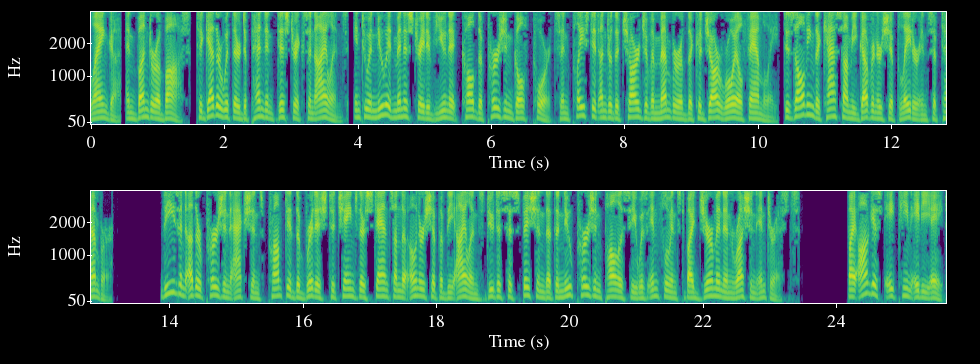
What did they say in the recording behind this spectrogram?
Langa, and Bandar Abbas, together with their dependent districts and islands, into a new administrative unit called the Persian Gulf Ports and placed it under the charge of a member of the Qajar royal family, dissolving the Qasimi governorship later in September. These and other Persian actions prompted the British to change their stance on the ownership of the islands due to suspicion that the new Persian policy was influenced by German and Russian interests. By August 1888,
